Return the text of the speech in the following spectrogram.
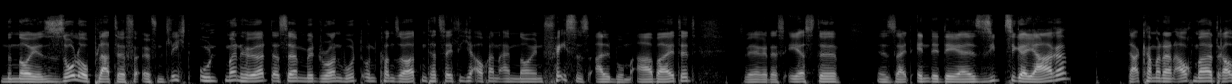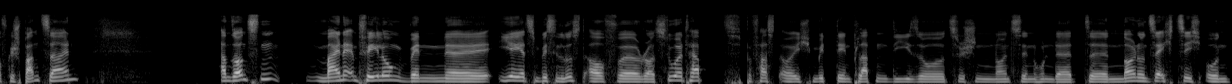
eine neue Solo-Platte veröffentlicht und man hört, dass er mit Ron Wood und Konsorten tatsächlich auch an einem neuen Faces-Album arbeitet. Das wäre das erste äh, seit Ende der 70er Jahre. Da kann man dann auch mal drauf gespannt sein. Ansonsten meine Empfehlung, wenn äh, ihr jetzt ein bisschen Lust auf äh, Rod Stewart habt, befasst euch mit den Platten, die so zwischen 1969 und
